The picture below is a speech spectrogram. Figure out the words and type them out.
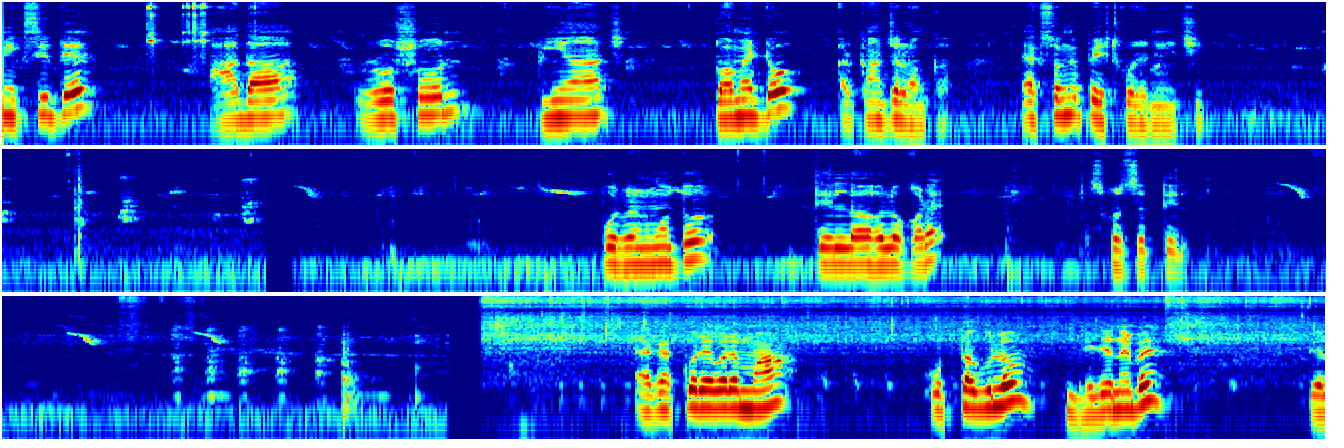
মিক্সিতে আদা, রসুন, পেঁয়াজ, টমেটো আর কাঁচা লঙ্কা একসঙ্গে পেস্ট করে নিয়েছি। পরিমাণ মতো তেল দেওয়া হলো করে, সর্ষের তেল। এক এক করে এবারে মা কোপ্তাগুলো ভেজে নেবে, তেল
